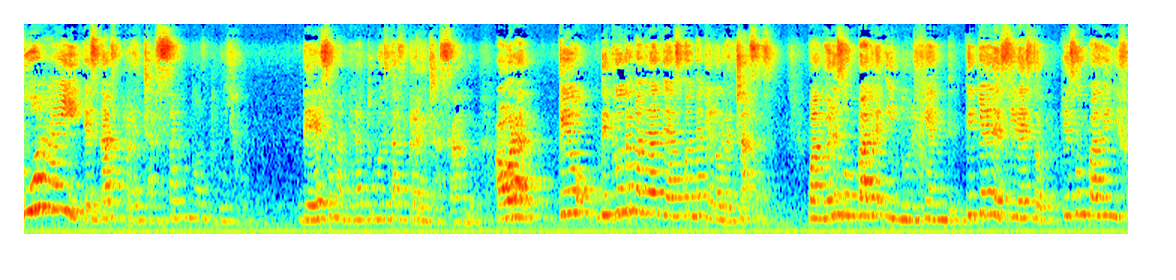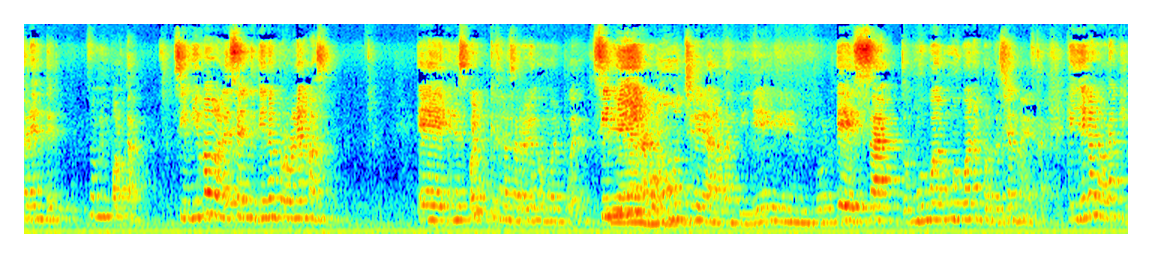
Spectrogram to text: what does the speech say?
Tú ahí estás rechazando. De esa manera tú lo estás rechazando. Ahora, ¿qué, ¿de qué otra manera te das cuenta que lo rechazas? Cuando eres un padre indulgente. ¿Qué quiere decir esto? Que es un padre indiferente. No me importa. Si mi hijo adolescente tiene problemas eh, en la escuela, que se las arregle como él pueda. Si mi hijo, a la noche, a la llegue, no importa. Exacto, muy, muy buena aportación maestra que llegue a la hora que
